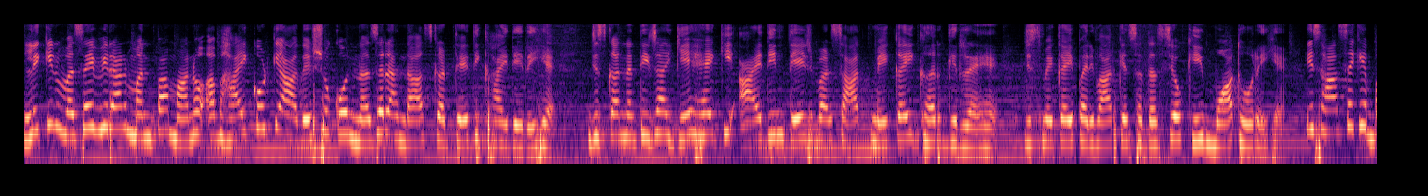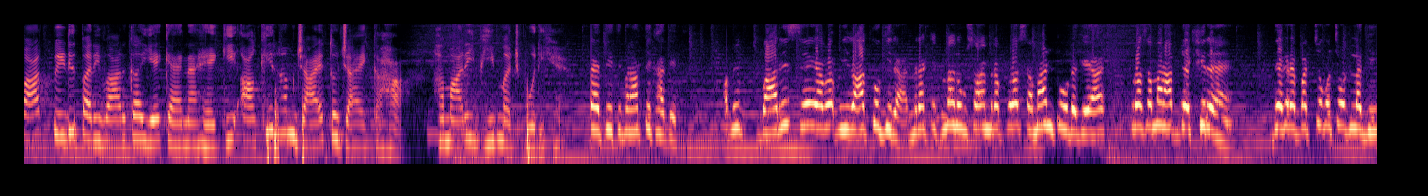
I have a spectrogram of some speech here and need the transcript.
लेकिन वसई विरार मनपा मानो अब हाई कोर्ट के आदेशों को नजरअंदाज करते दिखाई दे रही है जिसका नतीजा ये है कि आए दिन तेज बरसात में कई घर गिर रहे हैं जिसमें कई परिवार के सदस्यों की मौत हो रही है। इस हादसे के बाद पीड़ित परिवार का ये कहना है कि आखिर हम जाए तो जाए कहाँ? हमारी भी मजबूरी है। रहती थी बनाती खाती थी। अभी बारिश से अब अभी रात को गिरा मेरा कितना नुकसान मेरा पूरा सामान टूट गया है पूरा सामान आप देख ही रहे हैं। देख रहे बच्चों को चोट लगी।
